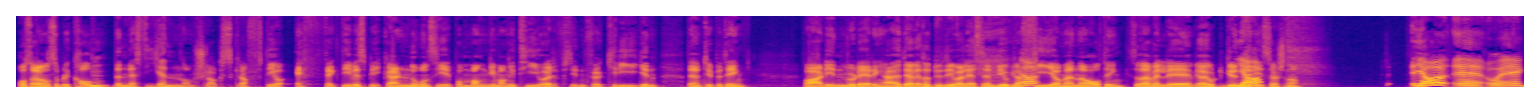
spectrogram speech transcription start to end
Og så har hun også blitt kalt mm. den mest gjennomslagskraftige og effektive spikeren. Noen sier på mange mange tiår, siden før krigen, den type ting. Hva er din vurdering her? Jeg vet at du driver og leser en biografi ja. om henne og allting, så det er veldig, vi har gjort grundig ja. research nå. Ja, eh, og jeg,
